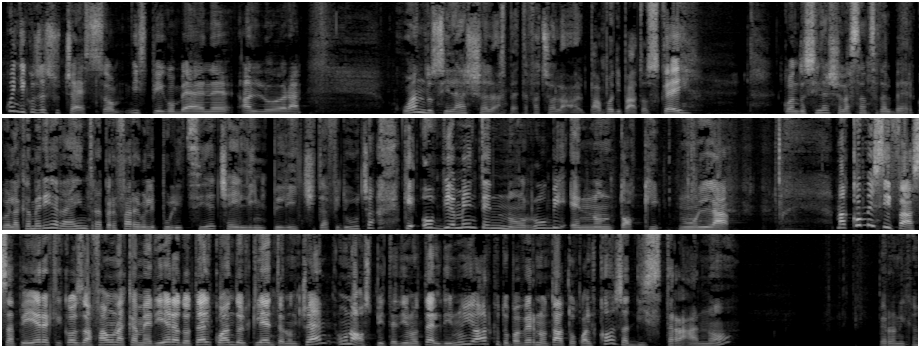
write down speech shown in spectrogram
Quindi cosa è successo? Vi spiego bene. Allora, quando si lascia la... aspetta, faccio la... un po' di pathos, ok? Quando si lascia la stanza d'albergo e la cameriera entra per fare le pulizie, c'è l'implicita fiducia che ovviamente non rubi e non tocchi nulla. Ma come si fa a sapere che cosa fa una cameriera d'hotel quando il cliente non c'è? Un ospite di un hotel di New York, dopo aver notato qualcosa di strano. Veronica?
